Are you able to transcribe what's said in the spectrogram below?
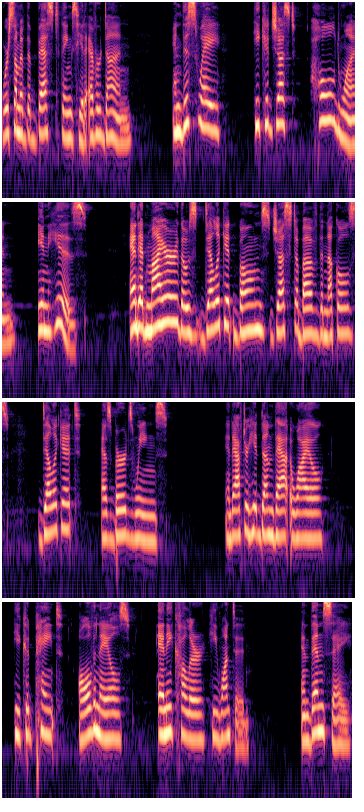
were some of the best things he had ever done. And this way, he could just hold one in his and admire those delicate bones just above the knuckles, delicate as birds' wings. And after he had done that a while, he could paint all the nails any color he wanted, and then say,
